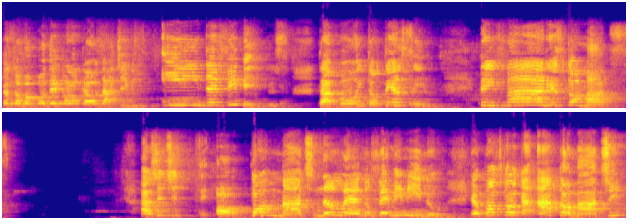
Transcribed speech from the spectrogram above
eu só vou poder colocar os artigos indefinidos. Tá bom? Então, tem assim. Tem várias tomates. A gente, ó, tomate não é no feminino. Eu posso colocar a tomate,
